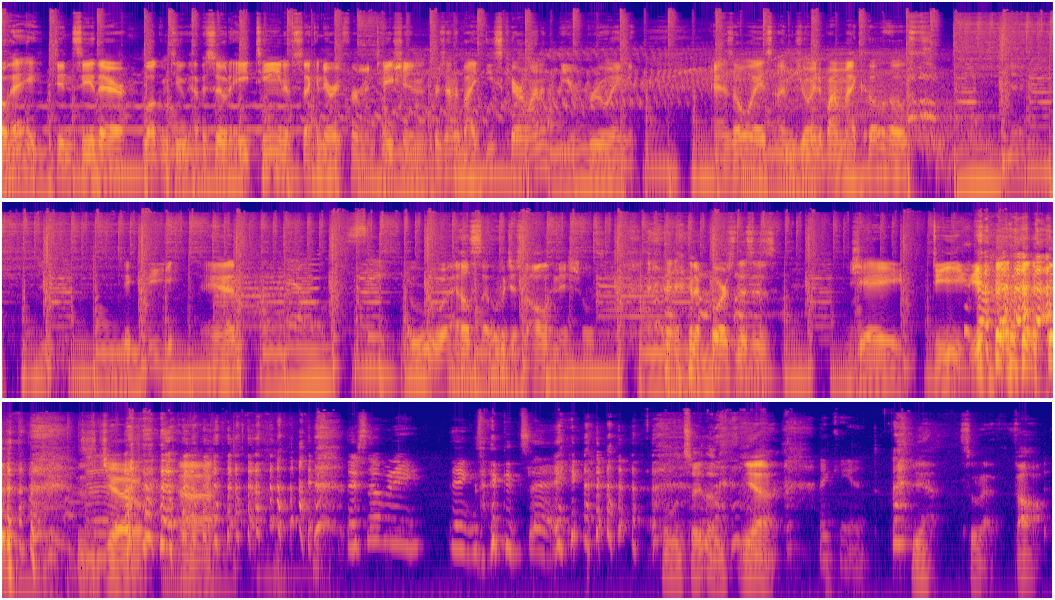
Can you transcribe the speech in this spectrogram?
Oh, hey, didn't see you there. Welcome to episode 18 of Secondary Fermentation, presented by East Carolina Beer Brewing. As always, I'm joined by my co hosts, Nick Nick B, and, LC. ooh, Elsa, ooh, just all initials. and of course, this is JD. this is Joe. Uh, There's so many things I could say. Who would say them? yeah, I can't. Yeah, that's what I thought.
